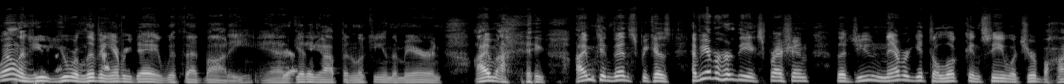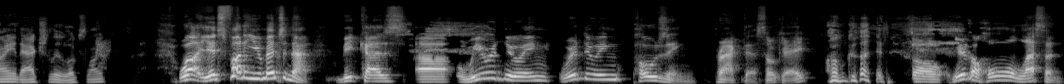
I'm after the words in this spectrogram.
Well, and you you were living every day with that body and yeah. getting up and looking in the mirror. And I'm I, am i am convinced because have you ever heard the expression that you never get to look and see what your behind actually looks like? Well, it's funny you mentioned that because uh, we were doing we're doing posing practice. Okay. Oh, good. So here's a whole lesson.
